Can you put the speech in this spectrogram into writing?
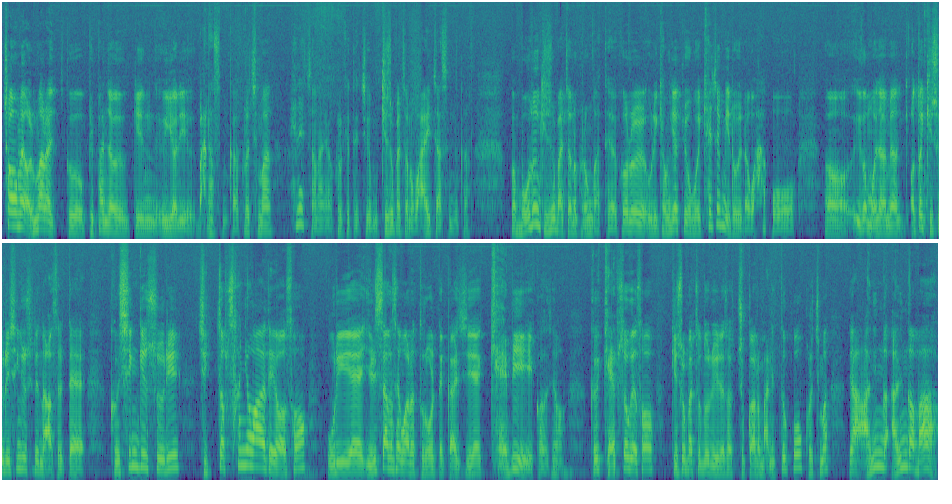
처음에 얼마나 그 비판적인 의견이 많았습니까? 그렇지만 해냈잖아요. 그렇게 돼- 지금 기술 발전은 와 있지 않습니까? 그러니까 모든 기술 발전은 그런 것 같아요. 그거를 우리 경제학 용어의 chasm 이론이라고 하고 어 이건 뭐냐면 어떤 기술이 신기술이 나왔을 때 그 신기술이 직접 상용화되어서 우리의 일상생활에 들어올 때까지의 갭이 있거든요. 그 갭 속에서 기술 발전으로 인해서 주가는 많이 뜨고 그렇지만 야 아닌가 아닌가 봐.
